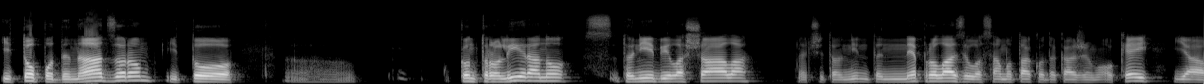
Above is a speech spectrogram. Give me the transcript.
I to pod nadzorom, i to kontrolirano, to nije bila šala, znači to ne prolazilo samo tako da kažemo ok, ja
